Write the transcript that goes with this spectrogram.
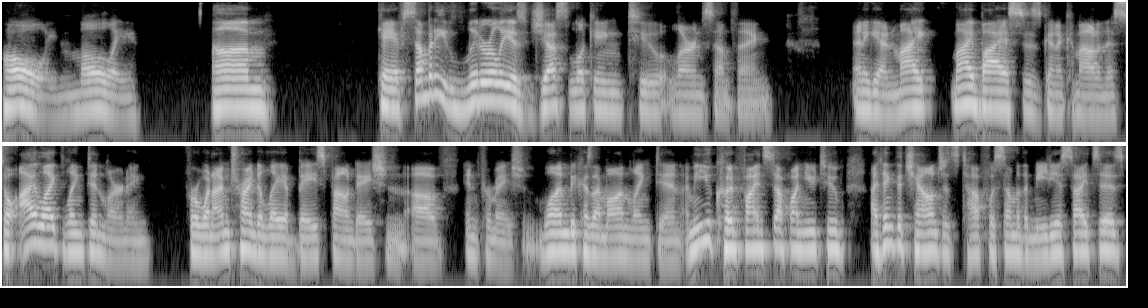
Holy moly. Um okay, if somebody literally is just looking to learn something, and again, my my bias is going to come out in this. So I like LinkedIn Learning for when I'm trying to lay a base foundation of information. One, because I'm on LinkedIn. I mean, you could find stuff on YouTube. I think the challenge that's tough with some of the media sites is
